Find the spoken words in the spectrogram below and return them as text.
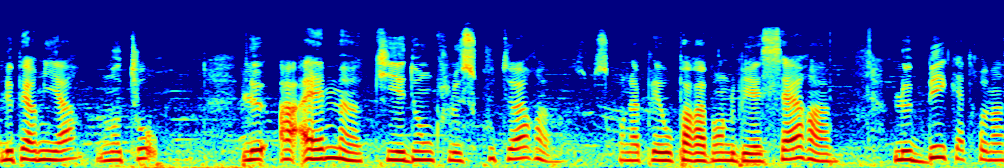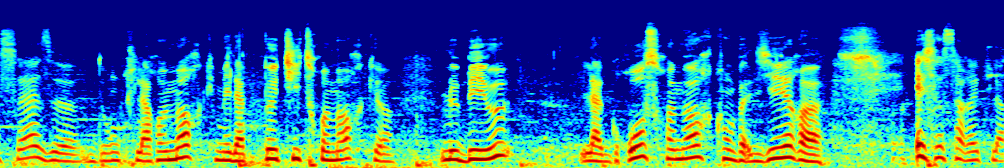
Le permis A, moto, le AM qui est donc le scooter, ce qu'on appelait auparavant le BSR, le B96, donc la remorque, mais la petite remorque, le BE, la grosse remorque, on va dire. Et ça s'arrête là.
